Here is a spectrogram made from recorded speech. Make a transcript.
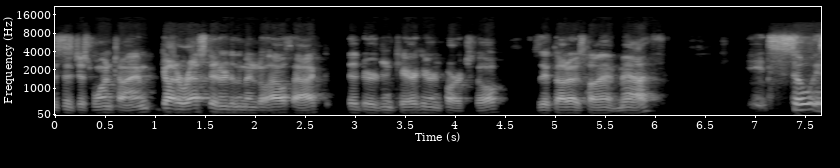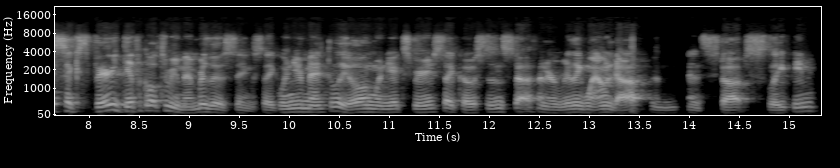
This is just one time. Got arrested under the Mental Health Act at urgent care here in Parksville because they thought I was high on meth. It's so it's like it's very difficult to remember those things. Like when you're mentally ill and when you experience psychosis and stuff and are really wound up and, and stop sleeping,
